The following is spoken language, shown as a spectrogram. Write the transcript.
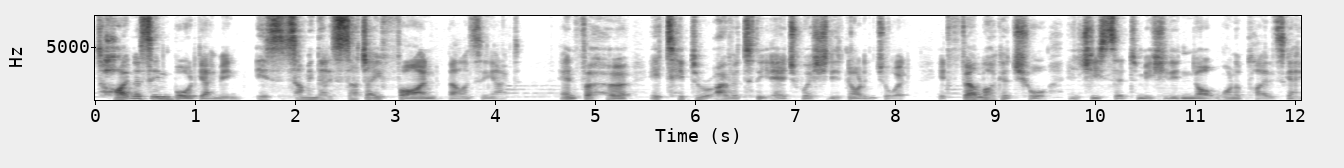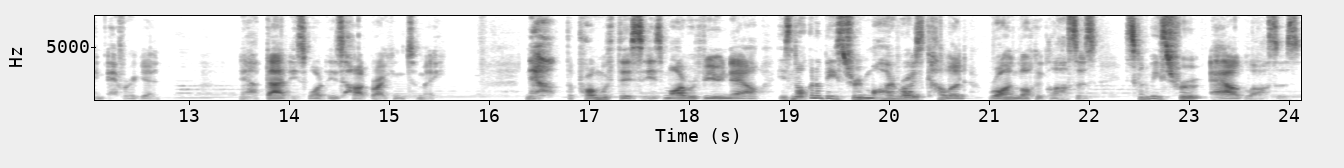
Tightness in board gaming is something that is such a fine balancing act. And for her, it tipped her over to the edge where she did not enjoy it. It felt like a chore and she said to me she did not want to play this game ever again. Now that is what is heartbreaking to me. Now, the problem with this is my review now is not going to be through my rose-coloured Ryan Laukat glasses. It's going to be through our glasses.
